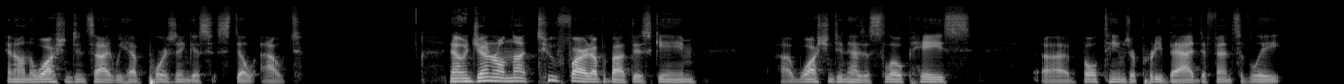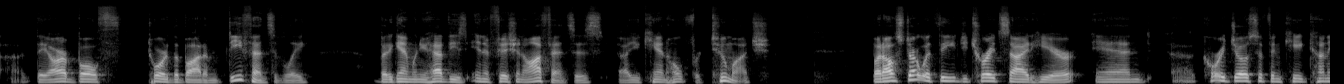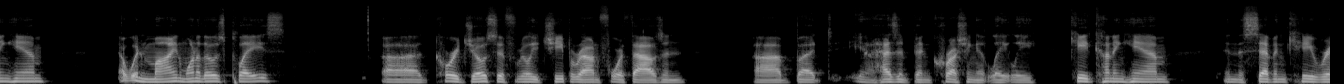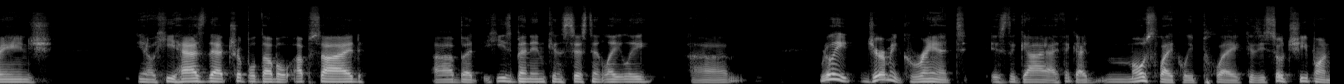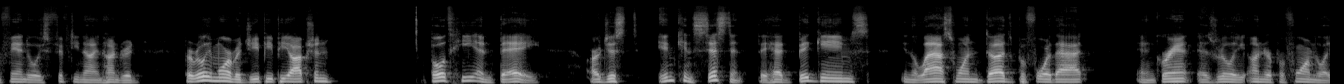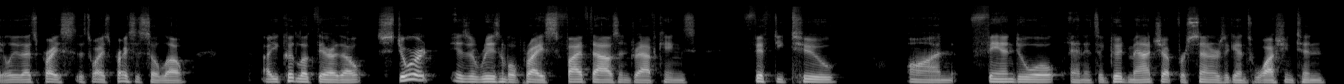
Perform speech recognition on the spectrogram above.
And on the Washington side, we have Porzingis still out. Now, in general, I'm not too fired up about this game. Uh, Washington has a slow pace. Uh, both teams are pretty bad defensively. Uh, they are both toward the bottom defensively, but again, when you have these inefficient offenses, uh, you can't hope for too much. But I'll start with the Detroit side here. And uh, Cory Joseph and Cade Cunningham, I wouldn't mind one of those plays. Uh, Cory Joseph really cheap around 4,000, uh, but you know hasn't been crushing it lately. Cade Cunningham in the 7K range. You know, he has that triple double upside, uh, but he's been inconsistent lately. Um, really, Jerami Grant is the guy I think I'd most likely play because he's so cheap on FanDuel. He's 5,900, but really more of a GPP option. Both he and Bey are just inconsistent. They had big games in the last one, duds before that, and Grant has really underperformed lately. That's price. That's why his price is so low. Uh, you could look there though. Stewart is a reasonable price, five thousand DraftKings, fifty-two on FanDuel, and it's a good matchup for centers against Washington.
